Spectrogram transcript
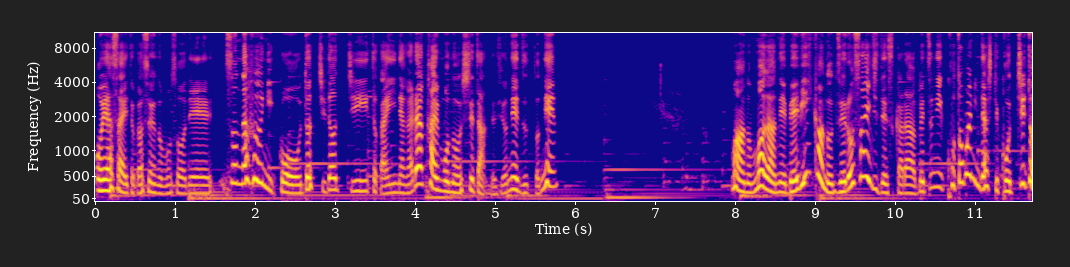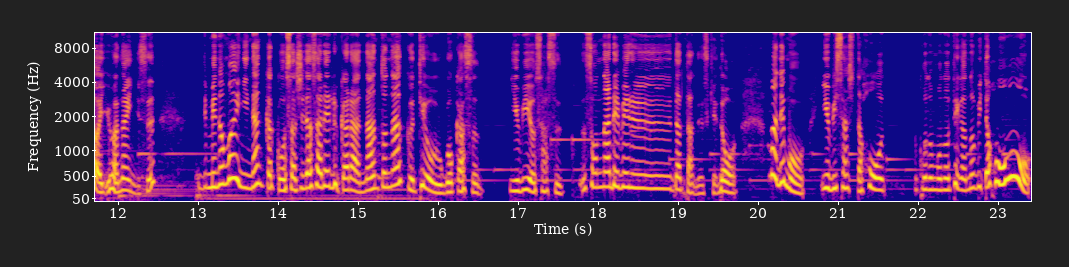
お野菜とかそういうのもそうで、そんな風にこう、どっちどっちとか言いながら買い物をしてたんですよね、ずっとね。まあ、あの、まだね、ベビーカーの0歳児ですから、別に言葉に出してこっちとは言わないんです。で、目の前になんかこう差し出されるから、なんとなく手を動かす、指をさす、そんなレベルだったんですけど、まあでも、指さした方、子供の手が伸びた方を、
